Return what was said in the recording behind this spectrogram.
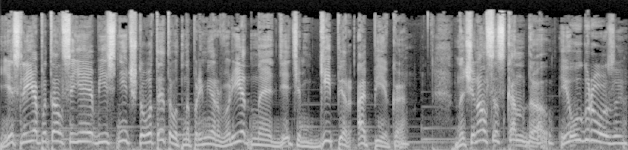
Если я пытался ей объяснить, что вот это вот, например, вредная детям гиперопека, начинался скандал и угрозы.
